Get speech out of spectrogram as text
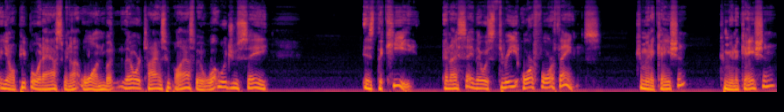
you know, people would ask me, not one, but there were times people asked me, what would you say is the key? And I say there was three or four things: communication, communication,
